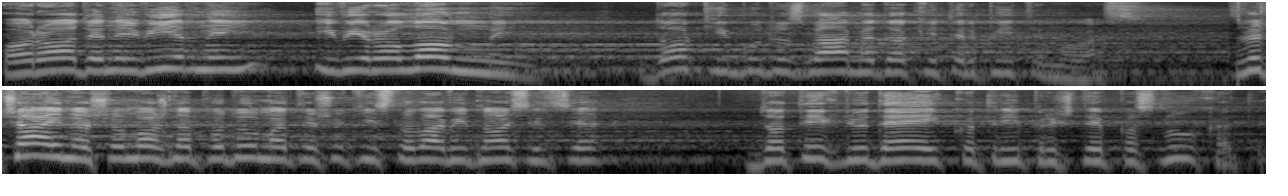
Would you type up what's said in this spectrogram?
о роде невірний і віроломний, доки буду з вами, доки терпітиму вас. Звичайно, що можна подумати, що ті слова відносяться до тих людей, котрі прийшли послухати.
